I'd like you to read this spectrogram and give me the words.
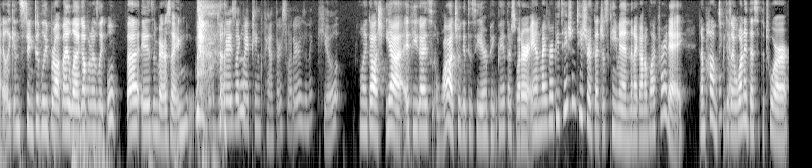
I like instinctively brought my leg up and I was like, oh, that is embarrassing. Do you guys like my Pink Panther sweater? Isn't it cute? Oh my gosh. Yeah, if you guys watch, you'll get to see her Pink Panther sweater and my Reputation t shirt that just came in that I got on Black Friday. And I'm pumped Heck because yeah. I wanted this at the tour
